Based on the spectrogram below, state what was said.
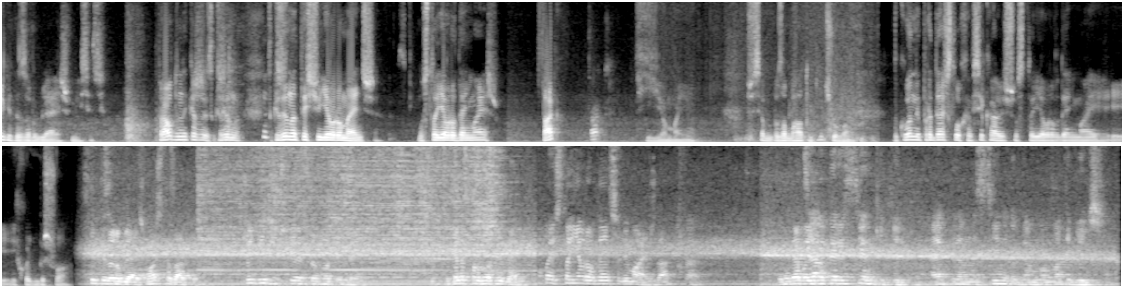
скільки ти заробляєш в місяць? Правду не кажи, скажи, скажи на тисячу євро менше. Ну 100 євро в день маєш? Так? Так. Йо-моє. Щось я забагато плачу вам. До кого не прийдеш, слухай, всі кажуть, що 100 євро в день має і, і хоч би що. Скільки заробляєш, можеш сказати? Чуть більше 400 в день. 400 злотих в день. Ну, 100 євро в день собі маєш, так? Так. Тобі не треба Це перестінки тільки. А як підемо на стіни, то будемо мати більше.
